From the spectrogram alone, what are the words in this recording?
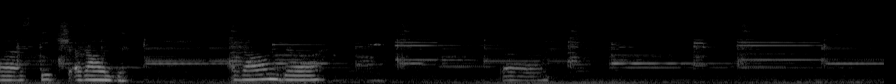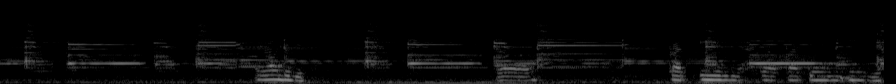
uh, stitch around around the uh, around a bit. Uh, cut area. The cutting area.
